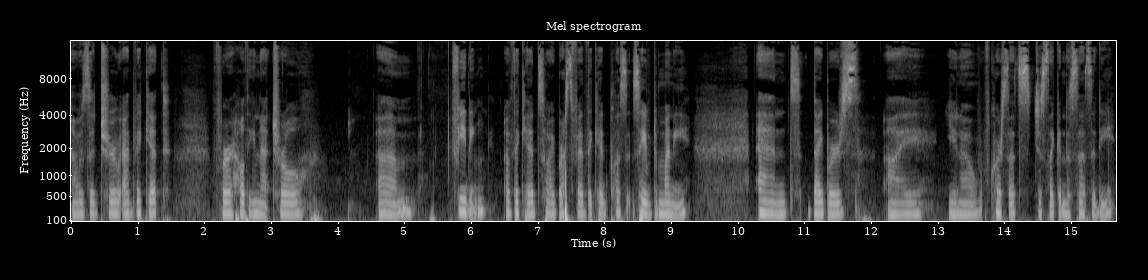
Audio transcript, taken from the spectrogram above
I was a true advocate for healthy, natural um, feeding of the kid. So I breastfed the kid, plus it saved money. And diapers, I you know, of course, that's just like a necessity.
